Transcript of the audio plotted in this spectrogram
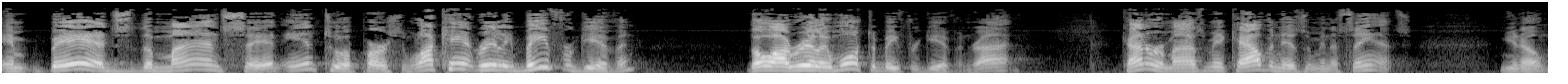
embeds the mindset into a person. Well, I can't really be forgiven, though I really want to be forgiven, right? Kind of reminds me of Calvinism in a sense. You know,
